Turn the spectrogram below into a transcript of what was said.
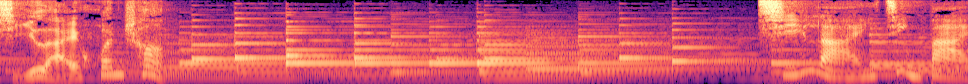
齐来欢唱，齐来敬拜，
